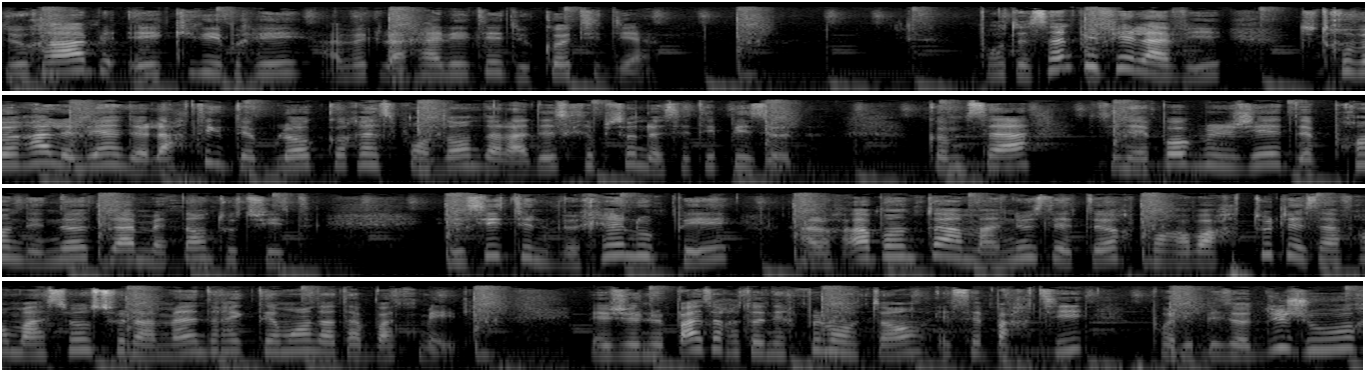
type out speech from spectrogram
durable et équilibrée avec la réalité du quotidien. Pour te simplifier la vie, tu trouveras le lien de l'article de blog correspondant dans la description de cet épisode. Comme ça, tu n'es pas obligé de prendre des notes là maintenant tout de suite. Et si tu ne veux rien louper, alors abonne-toi à ma newsletter pour avoir toutes les informations sous la main directement dans ta boîte mail. Mais je ne vais pas te retenir plus longtemps et c'est parti pour l'épisode du jour.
